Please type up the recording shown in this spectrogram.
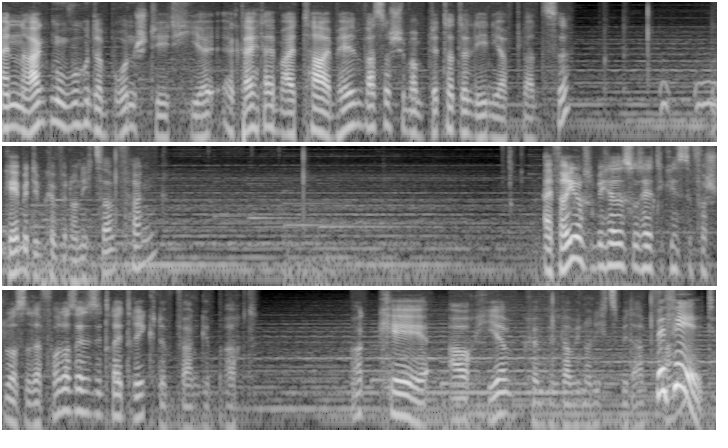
Ein rankenwuchender Brunnen steht hier. Er gleicht einem Altar. Im hellen Wasser schimmern Blätter der Lenia-Pflanze. Okay, mit dem können wir noch nichts anfangen. Ein Verriegelungsmechanismus hält die Kiste verschlossen. An der Vorderseite sind drei Drehknöpfe angebracht. Okay, auch hier können wir, glaube ich, noch nichts mit anfangen. Befehlt.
